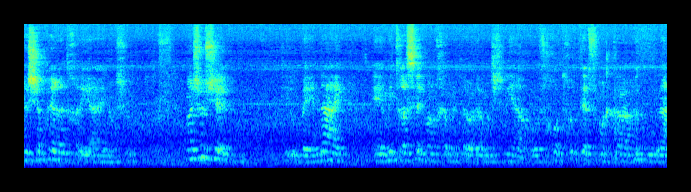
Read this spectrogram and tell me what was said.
לשפר את חיי האנושות. משהו שבעיניי מתרסק במלחמת העולם השנייה, או לפחות חוטף מכה הגונה.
